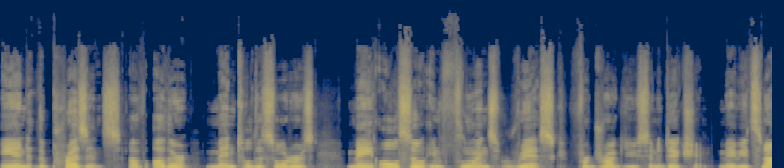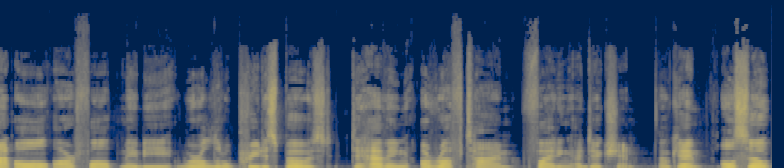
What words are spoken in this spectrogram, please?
and the presence of other mental disorders may also influence risk for drug use and addiction. Maybe it's not all our fault. Maybe we're a little predisposed to having a rough time fighting addiction. Okay? Also,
